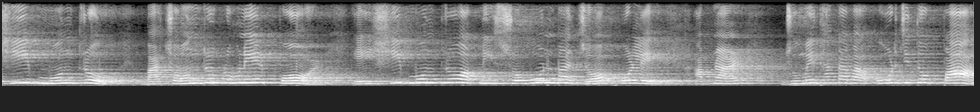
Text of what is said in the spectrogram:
শিব মন্ত্র বা চন্দ্রগ্রহণের পর এই শিব মন্ত্র আপনি শ্রবণ বা জপ করলে আপনার জমে থাকা বা অর্জিত পাপ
